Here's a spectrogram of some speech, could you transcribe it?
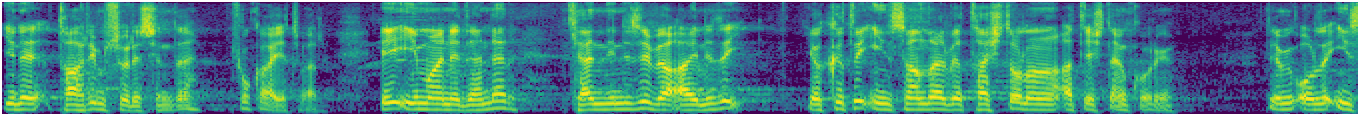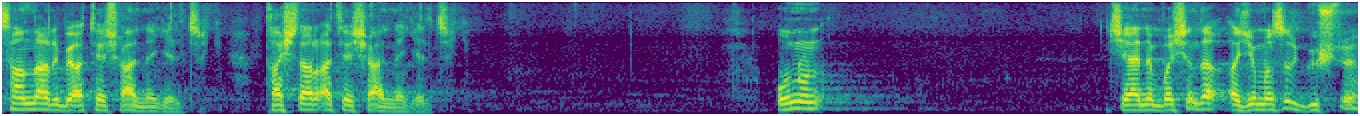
Yine Tahrim suresinde çok ayet var. Ey iman edenler kendinizi ve ailenizi yakıtı insanlar ve taşta olan ateşten koruyun. Demek orada insanlar bir ateş haline gelecek. Taşlar ateş haline gelecek. Onun cehennem başında acımasız, güçlü,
